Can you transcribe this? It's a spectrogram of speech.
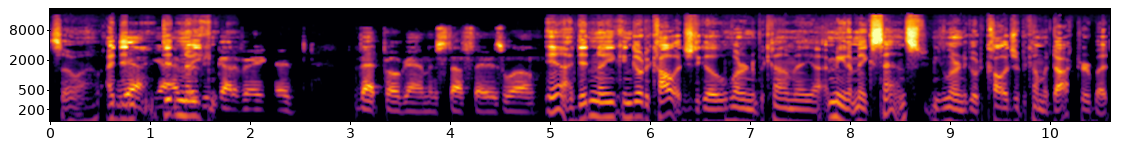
So uh, I didn't, yeah, yeah, didn't know you can, got a very good vet program and stuff there as well. Yeah, I didn't know you can go to college to go learn to become a. Uh, mean, it makes sense. You learn to go to college to become a doctor, but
